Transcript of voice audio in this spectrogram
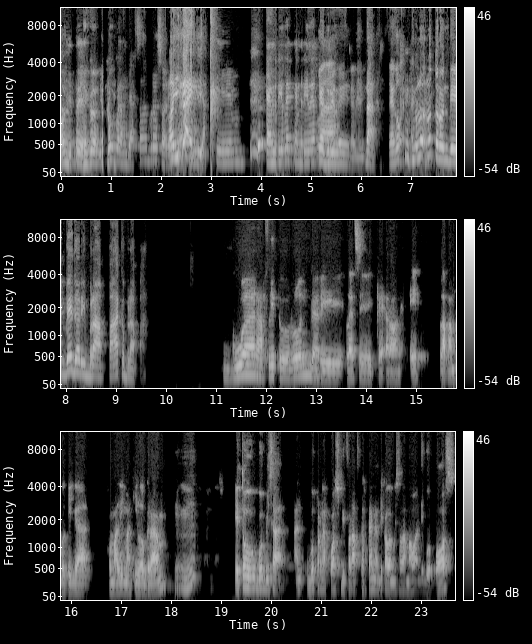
Oh gitu ya, gue gue kurang jaksel bro, sorry. Oh iya, iya. Jaktim. Can relate, can relate can lah. Relate. Nah, yang lu, lu, lu turun BB dari berapa ke berapa? Gue roughly turun dari let's say kayak around 8 83,5 kilogram. Mm -hmm. Itu gue bisa gue pernah post before after time nanti kalau misalnya mau nanti gue post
